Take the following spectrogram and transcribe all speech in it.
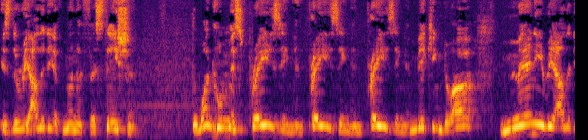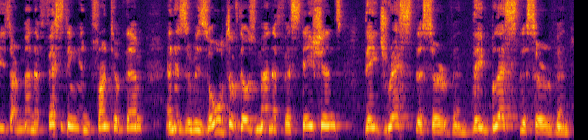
is the reality of manifestation. The one whom is praising and praising and praising and making du'a, many realities are manifesting in front of them and as a result of those manifestations they dress the servant, they bless the servant,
